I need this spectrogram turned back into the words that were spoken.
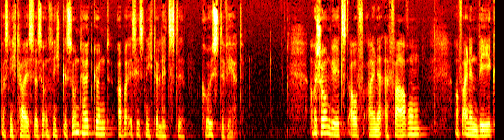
Was nicht heißt, dass er uns nicht Gesundheit gönnt, aber es ist nicht der letzte, größte Wert. Aber schauen wir jetzt auf eine Erfahrung, auf einen Weg,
